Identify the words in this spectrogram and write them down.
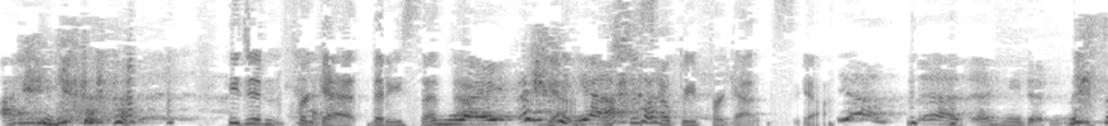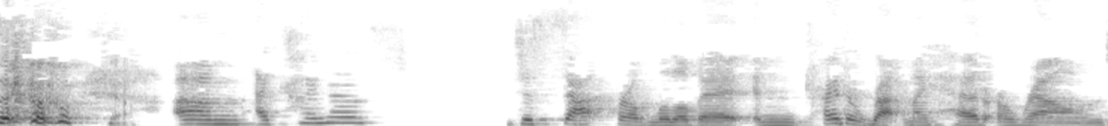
I, he didn't forget that he said that. Right. Yeah. yeah. Let's just hope he forgets. Yeah. Yeah. And he didn't. So, yeah. um, I kind of just sat for a little bit and tried to wrap my head around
